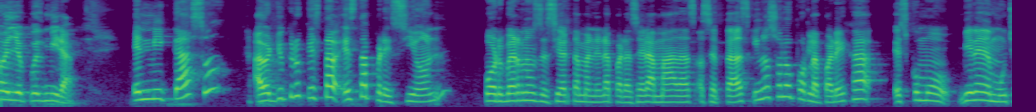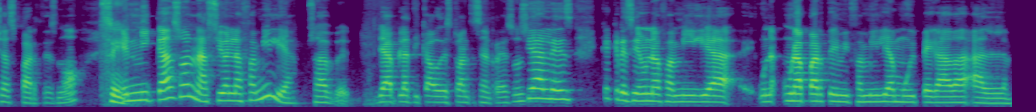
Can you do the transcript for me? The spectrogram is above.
Oye, pues mira, en mi caso, a ver, yo creo que esta, esta presión por vernos de cierta manera para ser amadas, aceptadas, y no solo por la pareja, es como viene de muchas partes, ¿no? Sí. En mi caso nació en la familia, o sea, ya he platicado de esto antes en redes sociales, que crecí en una familia, una, una parte de mi familia muy pegada al,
